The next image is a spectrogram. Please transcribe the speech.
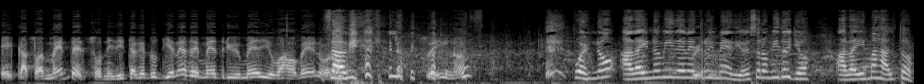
eh, casualmente, el sonidista que tú tienes es de metro y medio más o menos, ¿no? Sabía que lo Sí, ¿no? Pues no, Adai no mide metro y medio, eso lo mido yo. Adai es más alto.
